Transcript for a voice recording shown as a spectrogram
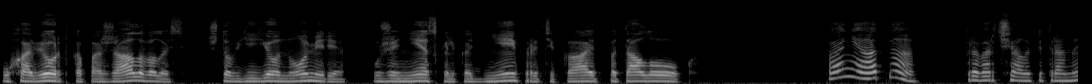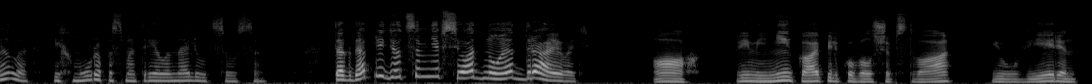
Уховертка пожаловалась, что в ее номере уже несколько дней протекает потолок. «Понятно», — проворчала Петронелла и хмуро посмотрела на Люциуса. «Тогда придется мне все одно отдраивать». «Ах, Примени капельку волшебства, и уверен,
